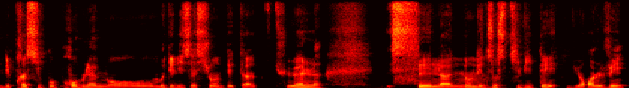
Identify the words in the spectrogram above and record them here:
les principaux problèmes en modélisation d'état actuel, c'est la non-exhaustivité du relevé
